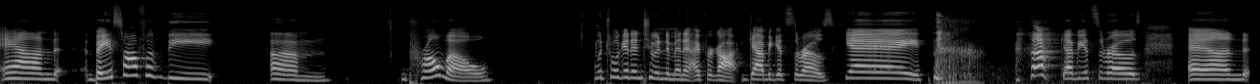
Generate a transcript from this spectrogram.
and based off of the um promo which we'll get into in a minute, I forgot. Gabby gets the rose. Yay! Gabby gets the rose and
